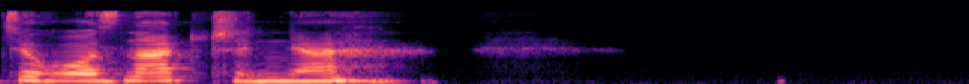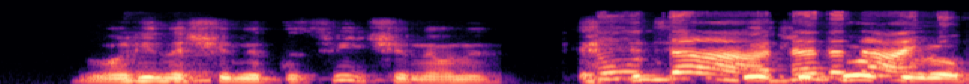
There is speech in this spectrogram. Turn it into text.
цього значення. Ну, Аліна Мгм. ще не досвідчена, вони Ну да, да, да, да.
